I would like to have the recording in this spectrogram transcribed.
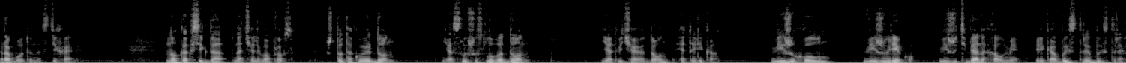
работаю над стихами. Но, как всегда, в начале вопрос. Что такое Дон? Я слышу слово «Дон». Я отвечаю «Дон – это река». Вижу холм, вижу реку, вижу тебя на холме. Река быстрая-быстрая.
